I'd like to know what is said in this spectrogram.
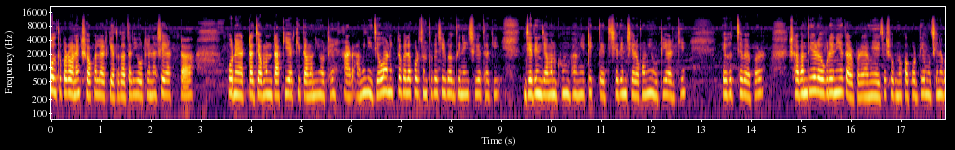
বলতে পারো অনেক সকাল আর কি, এত তাড়াতাড়ি ওঠে না সেই আটটা পৌনে আটটা যেমন ডাকি আর কি তেমনই ওঠে। আর আমি নিজেও অনেকটা বেলা পর্যন্ত বেশিরভাগ দিনেই শুয়ে থাকি। যেদিন যেমন ঘুম ভাঙে ঠিক সেদিন সেরকমই উঠি আর কি। এ হচ্ছে ব্যাপার। সাবান দিয়ে রগড়ে নিয়ে তারপরে আমি এই যে শুকনো কাপড় দিয়ে মুছে নেব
